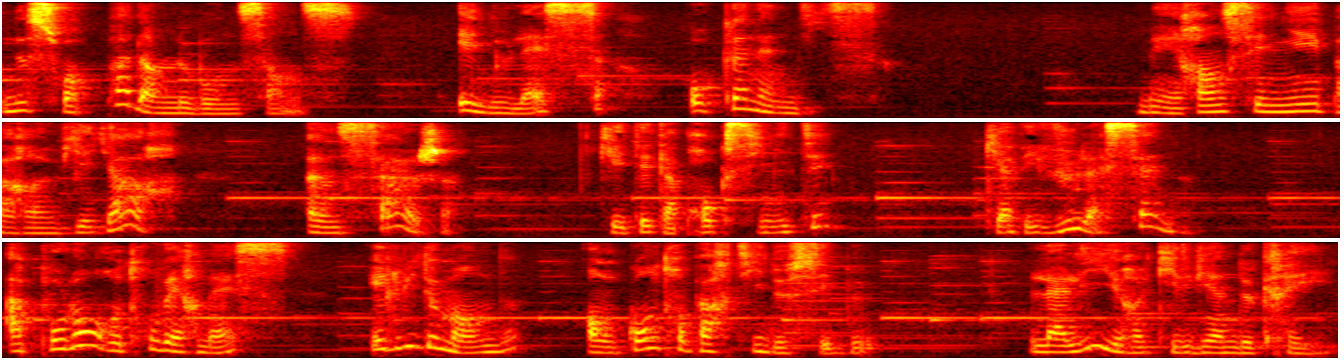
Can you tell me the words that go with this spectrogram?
ne soient pas dans le bon sens et ne laissent aucun indice. Mais renseigné par un vieillard, un sage, qui était à proximité, qui avait vu la scène. Apollon retrouve Hermès et lui demande, en contrepartie de ses bœufs, la lyre qu'il vient de créer.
